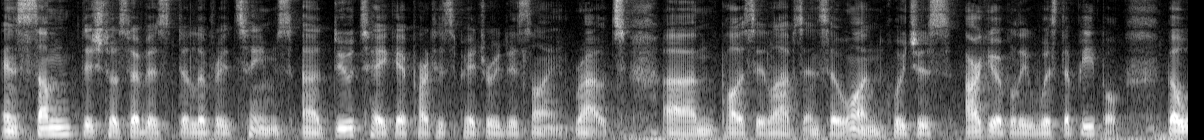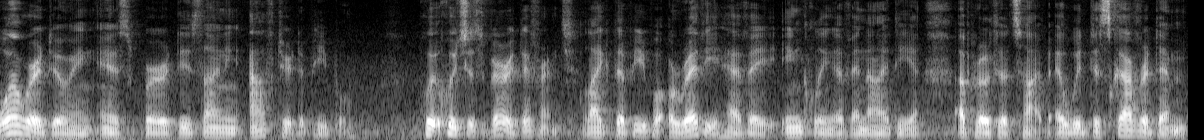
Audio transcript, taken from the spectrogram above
And some digital service delivery teams uh, do take a participatory design route um, policy labs and so on which is arguably with the people. But what we're doing is we're designing after the people which is very different. Like the people already have a inkling of an idea, a prototype, and we discover them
